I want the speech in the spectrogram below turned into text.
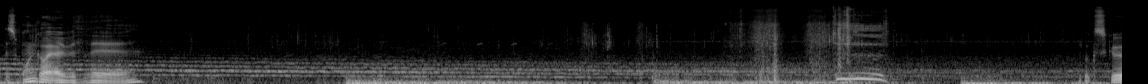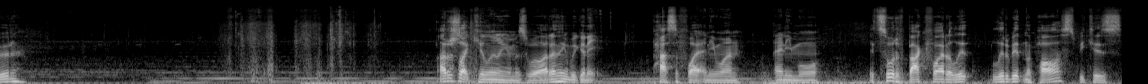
There's one guy over there. Looks good. I just like killing him as well. I don't think we're going to pacify anyone anymore. It's sort of backfired a lit little bit in the past because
